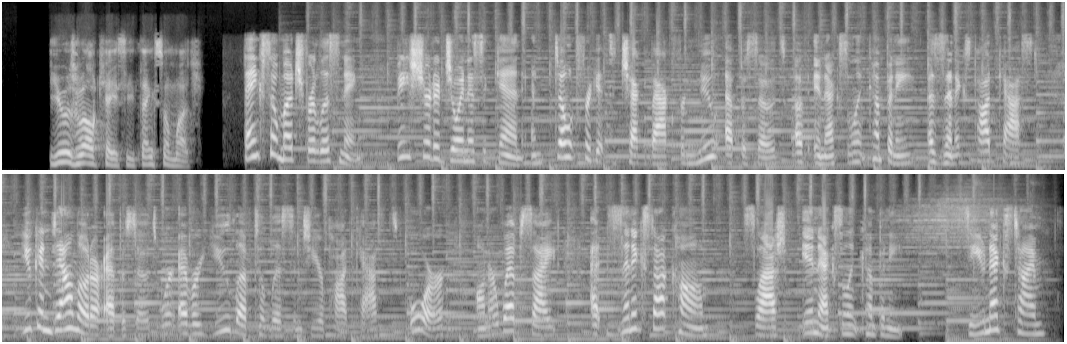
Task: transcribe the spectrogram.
You as well, Casey. Thanks so much. Thanks so much for listening. Be sure to join us again and don't forget to check back for new episodes of In Excellent Company, a XINNIX podcast. You can download our episodes wherever you love to listen to your podcasts or on our website at xinnix.com slash in excellent company. See you next time.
